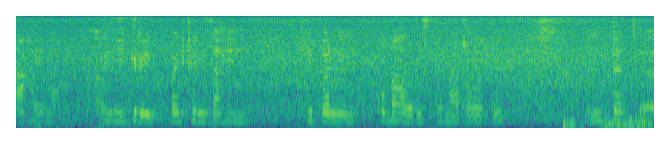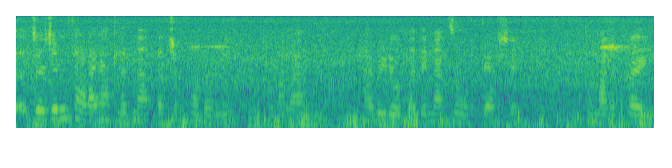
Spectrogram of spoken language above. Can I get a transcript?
आहे ना ही ग्रीन पैठणीच आहे. ही ही पण खूप भारी दिसते माझ्यावरती. त्याच ज्या ज्या मी साड्या घातल्यात ना त्याचे फोटो मी तुम्हाला ह्या व्हिडिओमध्ये ना जोडते असे. तुम्हाला कळेल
